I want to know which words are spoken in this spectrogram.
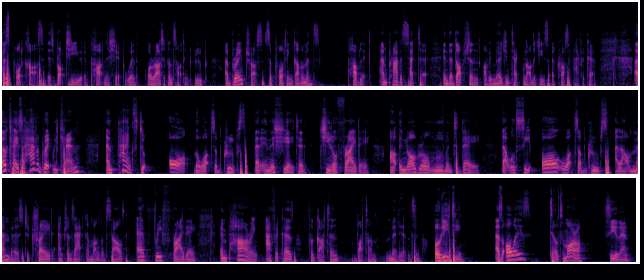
This podcast is brought to you in partnership with Orata Consulting Group, a brain trust supporting governments, public, and private sector in the adoption of emerging technologies across Africa. Okay, so have a great weekend, and thanks to all the WhatsApp groups that initiated Cheeto Friday, our inaugural movement today that will see all WhatsApp groups allow members to trade and transact among themselves every Friday, empowering Africa's forgotten bottom millions. Oriti, as always, till tomorrow. See you then.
